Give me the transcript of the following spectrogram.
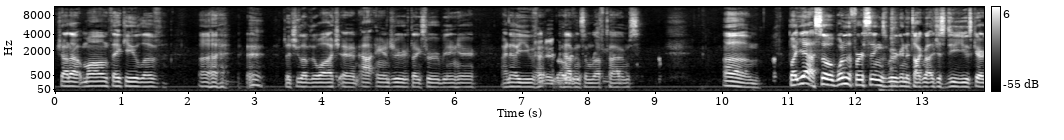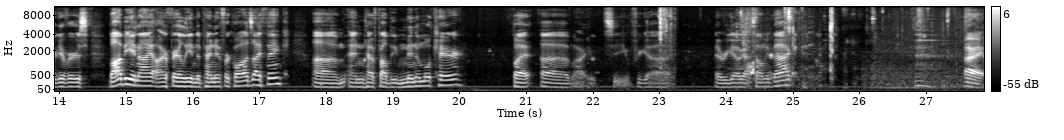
Shout out, mom. Thank you. Love uh, that you love to watch. And uh, Andrew, thanks for being here. I know you've Andrew's been having some rough times. Um, but yeah, so one of the first things we're going to talk about is just do you use caregivers? Bobby and I are fairly independent for quads, I think, um, and have probably minimal care. But um, all right, let's see if we got. There we go. Got Tommy back. All right.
